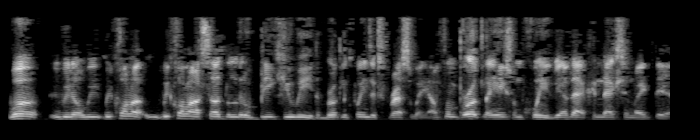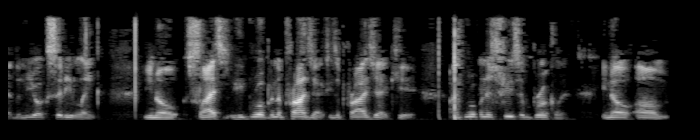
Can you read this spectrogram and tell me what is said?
Well, you know, we, we call our, we call ourselves the little BQE, the Brooklyn Queens Expressway. I'm from Brooklyn, he's from Queens. We have that connection right there, the New York City link. You know, Slice, he grew up in the project. He's a project kid. I grew up in the streets of Brooklyn. You know, um,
